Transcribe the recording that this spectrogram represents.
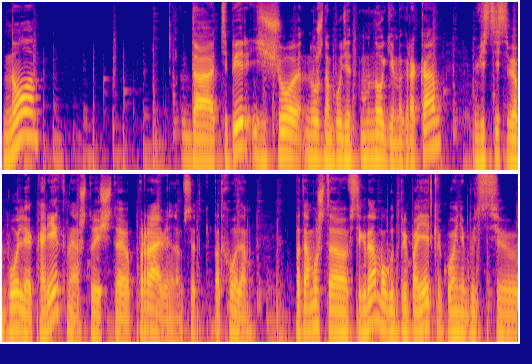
Но да, теперь еще нужно будет многим игрокам вести себя более корректно, что я считаю правильным все-таки подходом. Потому что всегда могут припаять какое-нибудь э,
